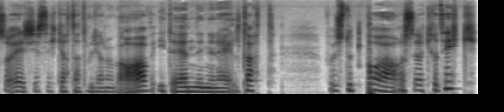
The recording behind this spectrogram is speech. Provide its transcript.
så er det ikke sikkert at det blir noe av ideen din i det hele tatt. For hvis du bare ser kritikk,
